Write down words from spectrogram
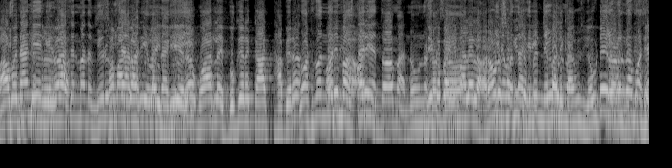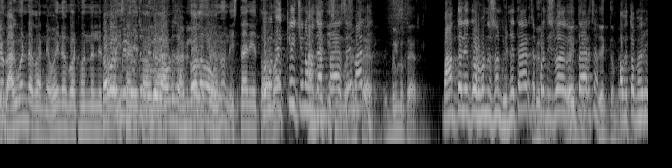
माओवादी स्थानीय केन्द्र र निर्वाचनमा त मेरो विचार के समाजवादीलाई भन्दाखेरि लिएर उहाँहरूलाई बोकेर काँध थापेर नेकपा हराउन सकिन्छ भने नेपाली काङ्ग्रेस एउटै रणनीति बसेर। भागभण्डा गर्ने होइन गठबन्धनले स्थानीय तहमा हुनु स्थानीय बिल्कुल तयार छ। पाँच दलले गठबन्धनसँग भिड्न तयार छ प्रतिस्पर्धा गर्न तयार छ। अब तपाईँहरू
